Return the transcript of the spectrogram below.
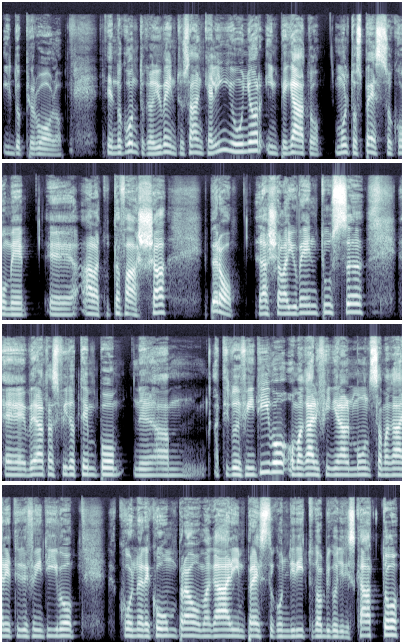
il doppio ruolo. Tenendo conto che la Juventus anche all'in junior, impiegato molto spesso come eh, ala tutta fascia, però lascia la Juventus, eh, verrà trasferito a tempo eh, a, a, titolo definitivo o magari finirà al Monza magari a titolo definitivo con recompra o magari in prestito con diritto d'obbligo di riscatto.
